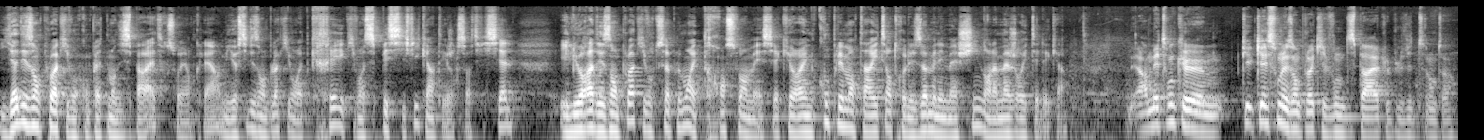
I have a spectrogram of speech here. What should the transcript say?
Il y a des emplois qui vont complètement disparaître, soyons clairs, mais il y a aussi des emplois qui vont être créés qui vont être spécifiques à l'intelligence artificielle. Et il y aura des emplois qui vont tout simplement être transformés. C'est-à-dire qu'il y aura une complémentarité entre les hommes et les machines dans la majorité des cas. Alors mettons que, que- quels sont les emplois qui vont disparaître le plus vite selon toi?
